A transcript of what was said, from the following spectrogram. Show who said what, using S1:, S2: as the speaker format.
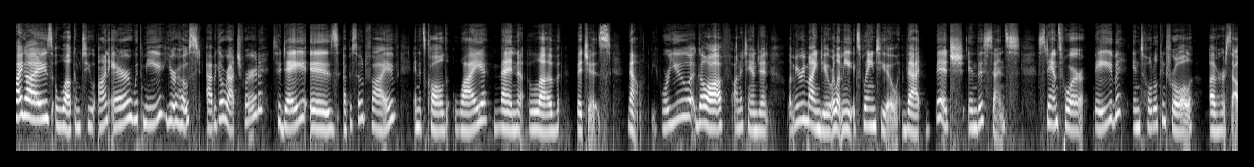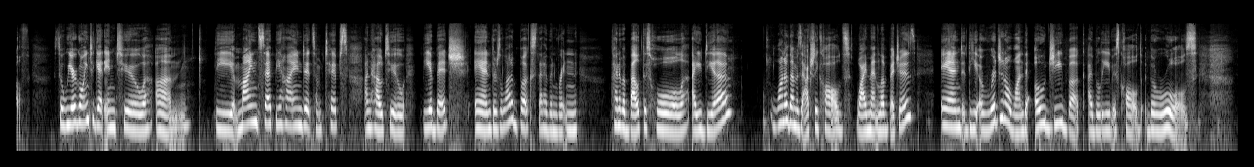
S1: Hi, guys. Welcome to On Air with me, your host, Abigail Ratchford. Today is episode five, and it's called Why Men Love Bitches. Now, before you go off on a tangent, let me remind you, or let me explain to you, that bitch in this sense stands for babe in total control of herself. So, we are going to get into um, the mindset behind it, some tips on how to be a bitch. And there's a lot of books that have been written kind of about this whole idea. One of them is actually called Why Men Love Bitches. And the original one, the OG book, I believe, is called The Rules.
